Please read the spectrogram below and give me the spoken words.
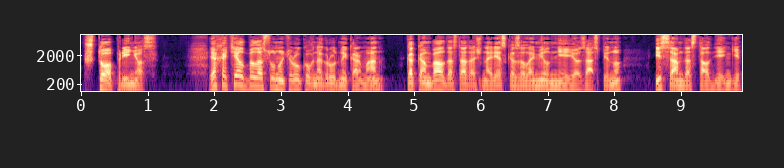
«Что принес?» Я хотел было сунуть руку в нагрудный карман, как амбал достаточно резко заломил мне ее за спину и сам достал деньги.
